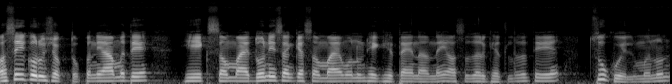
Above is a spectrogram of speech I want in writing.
असंही करू शकतो पण यामध्ये हे एक सम आहे दोन्ही संख्या सम आहे म्हणून हे घेता येणार नाही. असं जर घेतलं तर ते चूक होईल म्हणून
